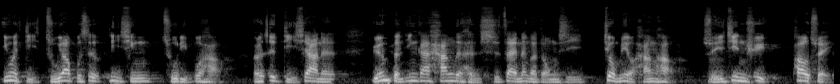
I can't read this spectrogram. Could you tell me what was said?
因为底主要不是沥青处理不好，而是底下呢原本应该夯得很实在那个东西就没有夯好，水一进去泡水，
